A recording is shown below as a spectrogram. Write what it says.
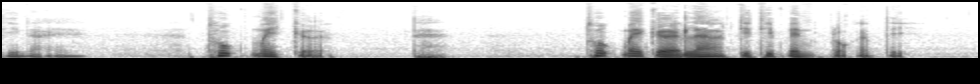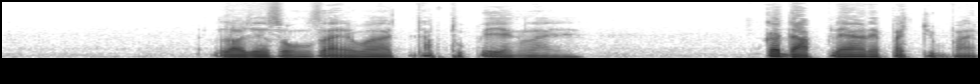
ที่ไหน ทุกไม่เกิด ทุกไม่เกิดแล้วจิตที่เป็นปกติ เราจะสงสัยว่าดับทุกได้อย่างไร ก็ดับแล้วในปัจจุบัน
